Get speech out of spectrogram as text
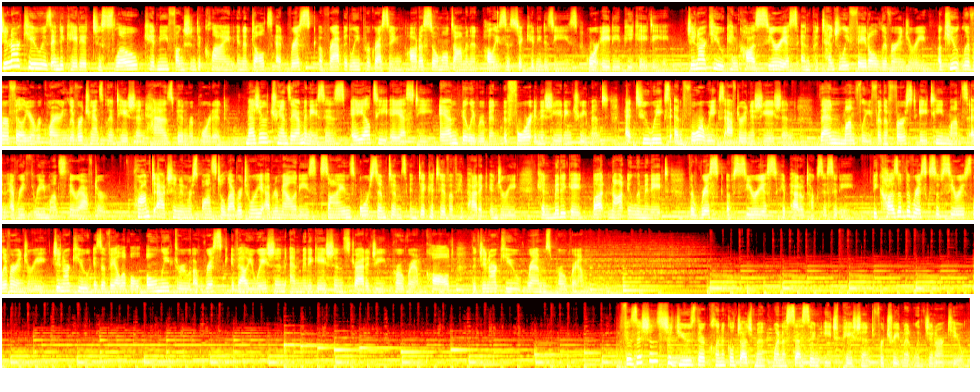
Jynarque is indicated to slow kidney function decline in adults at risk of rapidly progressing autosomal dominant polycystic kidney disease, or ADPKD. Jynarque can cause serious and potentially fatal liver injury. Acute liver failure requiring liver transplantation has been reported. Measure transaminases, ALT, AST, and bilirubin before initiating treatment at two weeks and four weeks after initiation then monthly for the first 18 months and every three months thereafter. Prompt action in response to laboratory abnormalities, signs, or symptoms indicative of hepatic injury can mitigate but not eliminate the risk of serious hepatotoxicity. Because of the risks of serious liver injury, Jynarque is available only through a risk evaluation and mitigation strategy program called the Jynarque REMS program. Physicians should use their clinical judgment when assessing each patient for treatment with Jynarque.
